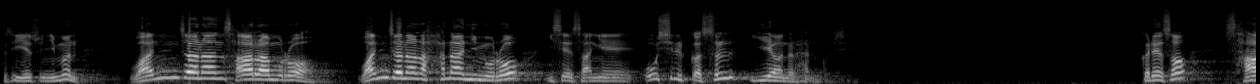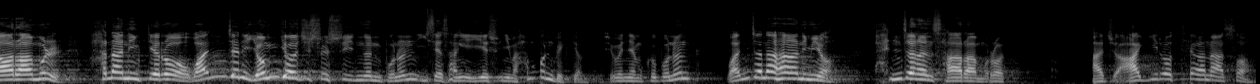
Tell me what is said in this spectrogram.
그래서 예수님은 완전한 사람으로 완전한 하나님으로 이 세상에 오실 것을 예언을 한 것이에요. 그래서 사람을 하나님께로 완전히 연결 주실 수 있는 분은 이 세상에 예수님 한 분밖에 없는 것이에요. 왜냐하면 그분은 완전한 하나님이요 완전한 사람으로 아주 아기로 태어나서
